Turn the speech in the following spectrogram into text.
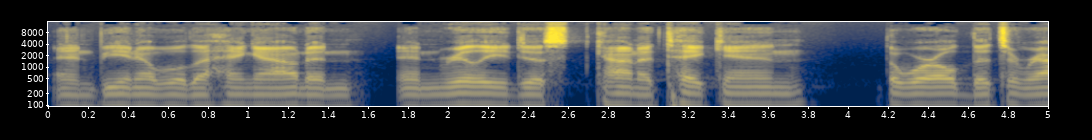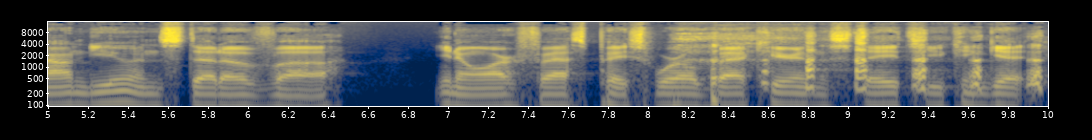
and being able to hang out and, and really just kind of take in the world that's around you instead of uh, you know our fast-paced world back here in the states. You can get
